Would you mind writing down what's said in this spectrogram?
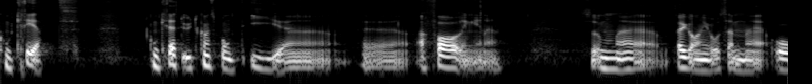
konkret, konkret, utgangspunkt i uh, erfaringene som uh, Øygarden gjorde seg med å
